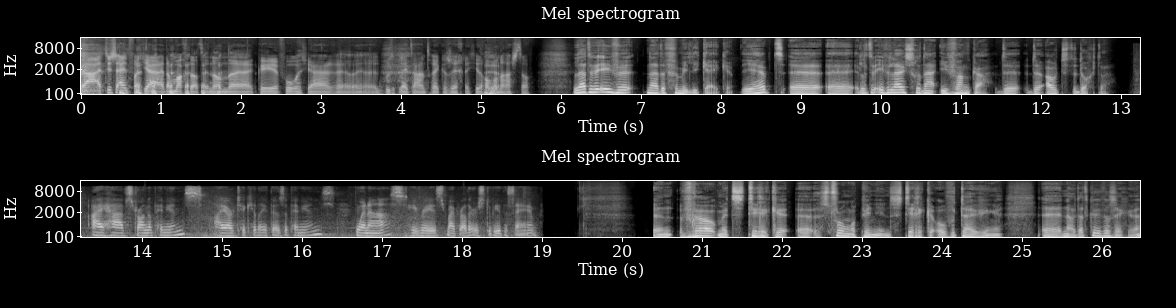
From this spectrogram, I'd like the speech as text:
ja, het is eind van het jaar, dan mag dat. En dan uh, kun je volgend jaar uh, het boetekleed aantrekken en zeggen dat je er allemaal Ja. naast staat. Laten we even naar de familie kijken. Je hebt, eh, eh, laten we even luisteren naar Ivanka, de, de oudste dochter. I have strong opinions. I articulate those opinions. When asked, he raised my brothers to be the same. Een vrouw met sterke, eh, strong opinions, sterke overtuigingen. Eh, nou, dat kun je wel zeggen, hè?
